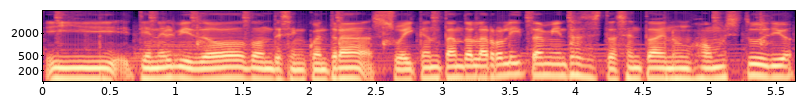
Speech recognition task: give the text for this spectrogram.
y tiene el video donde se encuentra Sway cantando la rolita mientras está sentada en un home studio.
